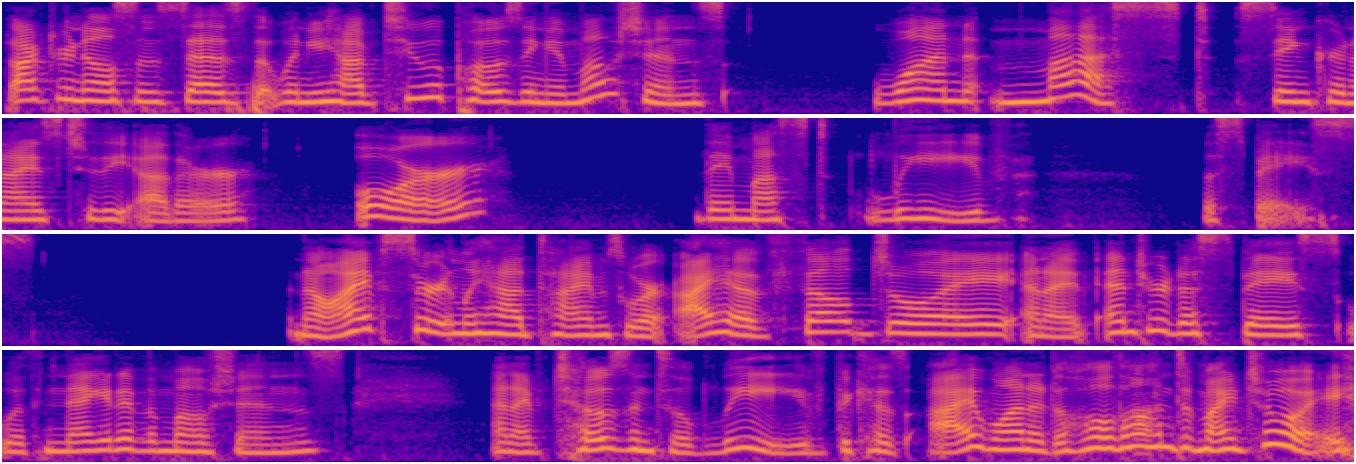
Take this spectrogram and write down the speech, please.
Dr. Nelson says that when you have two opposing emotions, one must synchronize to the other or they must leave the space. Now, I've certainly had times where I have felt joy and I've entered a space with negative emotions and I've chosen to leave because I wanted to hold on to my joy.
